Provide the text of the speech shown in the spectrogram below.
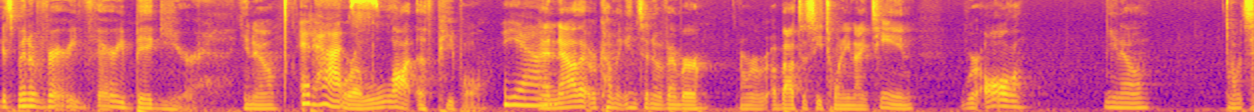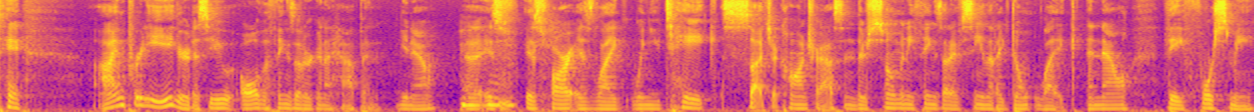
it's been a very, very big year, you know, It has. for a lot of people. yeah. And now that we're coming into November and we're about to see 2019, we're all, you know, I would say I'm pretty eager to see all the things that are going to happen, you know. uh, as as far as like when you take such a contrast and there's so many things that I've seen that I don't like and now they force me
